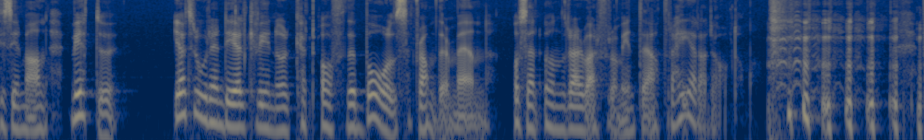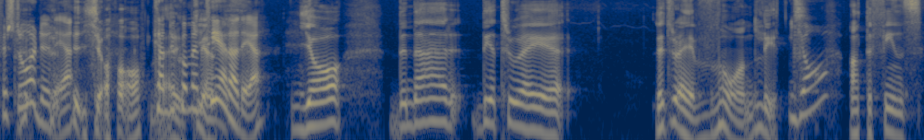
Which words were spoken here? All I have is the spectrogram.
till sin man. Vet du, jag tror en del kvinnor cut off the balls from their men och sen undrar varför de inte är attraherade av dem. Förstår du det? ja Kan du verkligen. kommentera det? Ja, den där, det tror jag är, det tror jag är vanligt. Ja, Att det finns,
